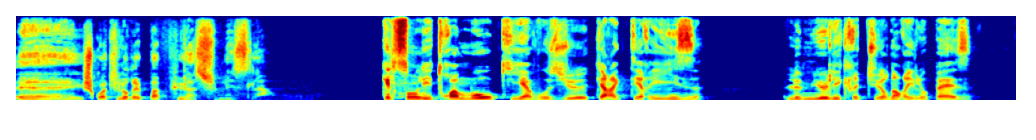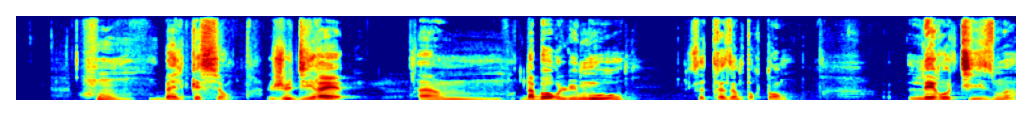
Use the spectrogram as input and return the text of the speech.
je crois qu'il n'aurait pas pu assumer cela. Quels sont les trois mots qui, à vos yeux, caractérisent le mieux l'écriture d'Henri Lopez? Hmm, Belle question. Je dirais euh, d'abord l'humour, c'est très important, l'érotisme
